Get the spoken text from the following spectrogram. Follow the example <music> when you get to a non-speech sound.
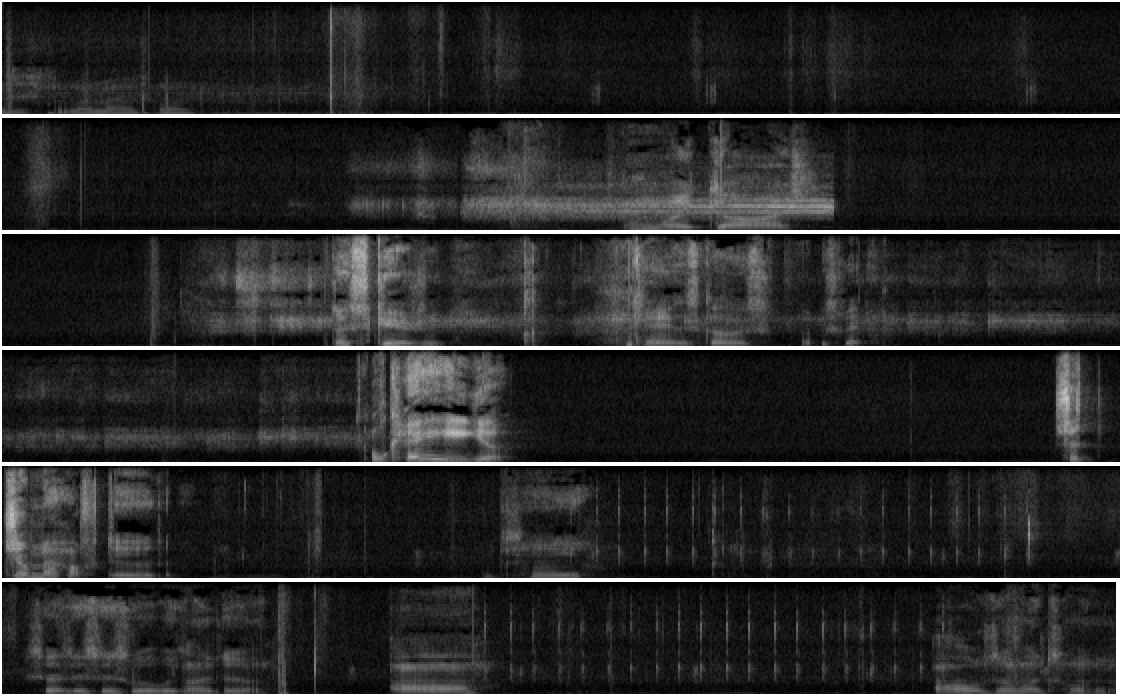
Just keep my mask on. Oh my gosh. That scares me. Okay, this goes. Let's get. Okay! Shut your mouth, dude. Okay. So this is what we're gonna do. All all them are 20.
